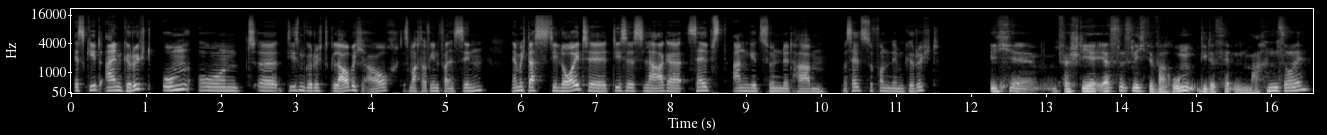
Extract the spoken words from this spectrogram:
Es geht ein Gerücht um und äh, diesem Gerücht glaube ich auch, das macht auf jeden Fall Sinn, nämlich dass die Leute dieses Lager selbst angezündet haben. Was hältst du von dem Gerücht? Ich, äh, verstehe erstens nicht, warum die das hätten machen sollen.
